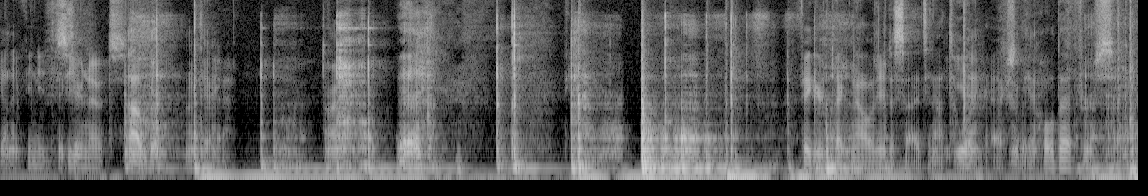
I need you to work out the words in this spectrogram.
Gonna, If you need to see your notes. oh, good. Okay. All right. Figure technology decides not to Yeah, work, actually. okay. Hold that for a second.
